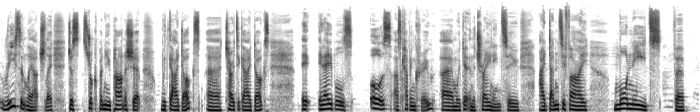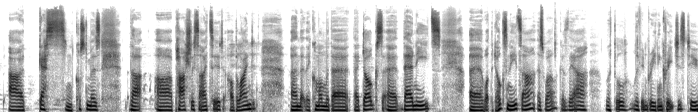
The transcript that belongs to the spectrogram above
recently actually just struck up a new partnership with Guide Dogs, uh, Charity Guide Dogs. It enables us as cabin crew, um, we're getting the training to identify more needs for our guests and customers that are partially sighted or blinded and that they come on with their, their dogs, uh, their needs, uh, what the dogs' needs are as well, because they are little living, breathing creatures too.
